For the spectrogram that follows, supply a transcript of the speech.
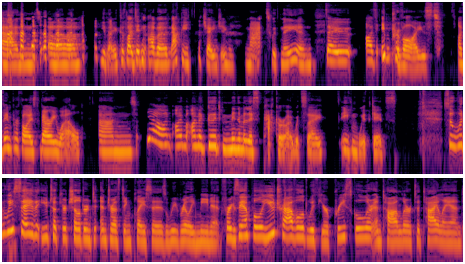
and uh, you know, because I didn't have a nappy changing mat with me, and so I've improvised. I've improvised very well, and yeah, I'm I'm, I'm a good minimalist packer, I would say, even with kids. So, when we say that you took your children to interesting places, we really mean it. For example, you traveled with your preschooler and toddler to Thailand,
